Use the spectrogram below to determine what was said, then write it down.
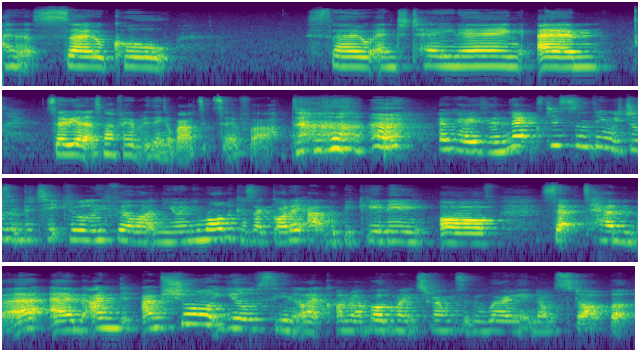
And that's so cool so entertaining. Um, so yeah, that's my favourite thing about it so far. okay, so next is something which doesn't particularly feel that new anymore because I got it at the beginning of September um, and I'm sure you'll have seen it like on my blog and my Instagram because I've been wearing it non-stop but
